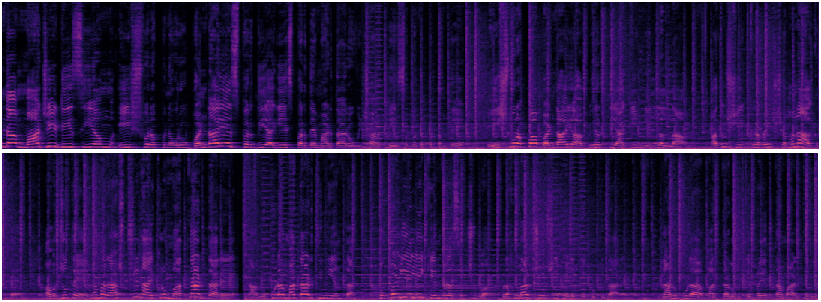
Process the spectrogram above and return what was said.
ಶಿವಮೊಗ್ಗದಿಂದ ಮಾಜಿ ಡಿಸಿಎಂ ಈಶ್ವರಪ್ಪನವರು ಬಂಡಾಯ ಸ್ಪರ್ಧಿಯಾಗಿ ಸ್ಪರ್ಧೆ ಮಾಡ್ತಾ ಇರೋ ವಿಚಾರಕ್ಕೆ ಸಂಬಂಧಪಟ್ಟಂತೆ ಈಶ್ವರಪ್ಪ ಬಂಡಾಯ ಅಭ್ಯರ್ಥಿಯಾಗಿ ನಿಲ್ಲಲ್ಲ. ಅದು ಶೀಘ್ರವೇ ಶಮನ ಆಗುತ್ತೆ. ಅವ್ರ ಜೊತೆ ನಮ್ಮ ರಾಷ್ಟ್ರೀಯ ನಾಯಕರು ಮಾತನಾಡ್ತಾರೆ. ನಾನು ಕೂಡ ಮಾತಾಡ್ತೀನಿ ಅಂತ ಹುಬ್ಬಳ್ಳಿಯಲ್ಲಿ ಕೇಂದ್ರ ಸಚಿವ ಪ್ರಹ್ಲಾದ್ ಜೋಶಿ ಹೇಳಿಕೆ ಕೊಟ್ಟಿದ್ದಾರೆ. ನಾನು ಕೂಡ ಮಾತನಾಡೋದಕ್ಕೆ ಪ್ರಯತ್ನ ಮಾಡ್ತೀನಿ.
